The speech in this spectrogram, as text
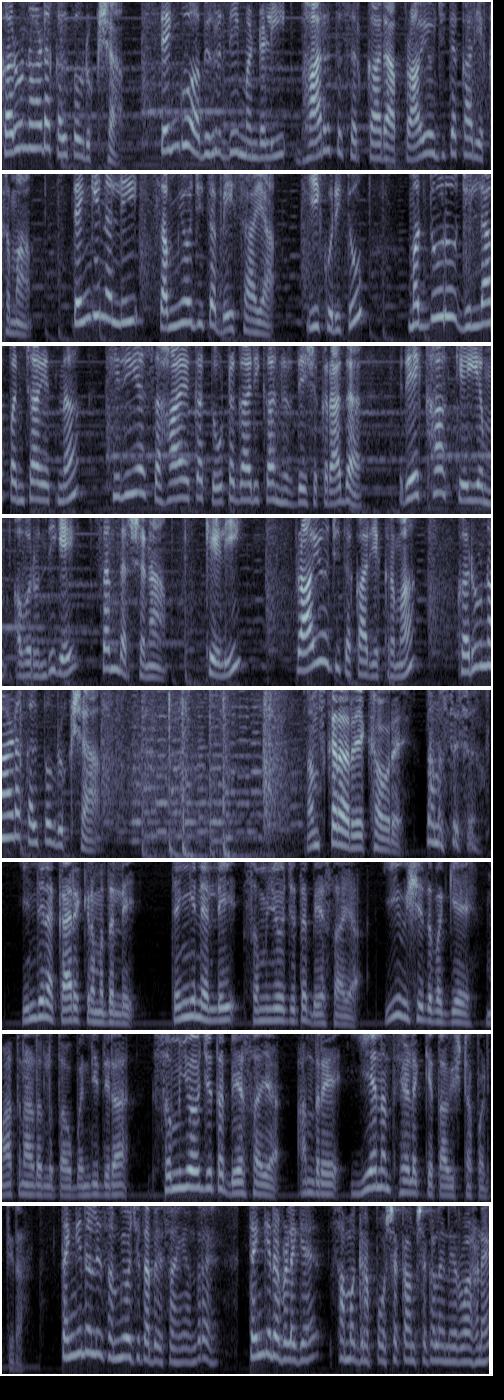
ಕರುನಾಡ ಕಲ್ಪವೃಕ್ಷ. ತೆಂಗು ಅಭಿವೃದ್ಧಿ ಮಂಡಳಿ ಭಾರತ ಸರ್ಕಾರ ಪ್ರಾಯೋಜಿತ ಕಾರ್ಯಕ್ರಮ. ತೆಂಗಿನಲ್ಲಿ ಸಂಯೋಜಿತ ಬೇಸಾಯ. ಈ ಕುರಿತು ಮದ್ದೂರು ಜಿಲ್ಲಾ ಪಂಚಾಯತ್ನ ಹಿರಿಯ ಸಹಾಯಕ ತೋಟಗಾರಿಕಾ ನಿರ್ದೇಶಕರಾದ ರೇಖಾ ಕೆಎಂ ಅವರೊಂದಿಗೆ ಸಂದರ್ಶನ. ಕೇಳಿ ಪ್ರಾಯೋಜಿತ ಕಾರ್ಯಕ್ರಮ ಕರುನಾಡ ಕಲ್ಪವೃಕ್ಷ. ನಮಸ್ಕಾರ ರೇಖಾ ಅವರೇ. ನಮಸ್ತೆ ಸರ್. ಇಂದಿನ ಕಾರ್ಯಕ್ರಮದಲ್ಲಿ ತೆಂಗಿನಲ್ಲಿ ಸಂಯೋಜಿತ ಬೇಸಾಯ. ಈ ವಿಷಯದ ಬಗ್ಗೆ ಮಾತನಾಡಲು ತಾವು ಬಂದಿದ್ದೀರಾ? ಸಂಯೋಜಿತ ಬೇಸಾಯ ಅಂದ್ರೆ ಏನಂತ ಹೇಳಕ್ಕೆ ತಾವು ಇಷ್ಟಪಡ್ತೀರಾ? ತೆಂಗಿನಲ್ಲಿ ಸಂಯೋಜಿತ ಬೇಸಾಯ ಅಂದ್ರೆ ತೆಂಗಿನ ಬೆಳೆಗೆ ಸಮಗ್ರ ಪೋಷಕಾಂಶಗಳ ನಿರ್ವಹಣೆ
